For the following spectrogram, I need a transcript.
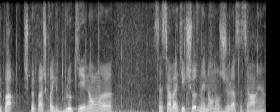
Peux pas, je peux pas, je crois que bloquer, non, euh, ça servait à quelque chose, mais non, dans ce jeu-là, ça sert à rien.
